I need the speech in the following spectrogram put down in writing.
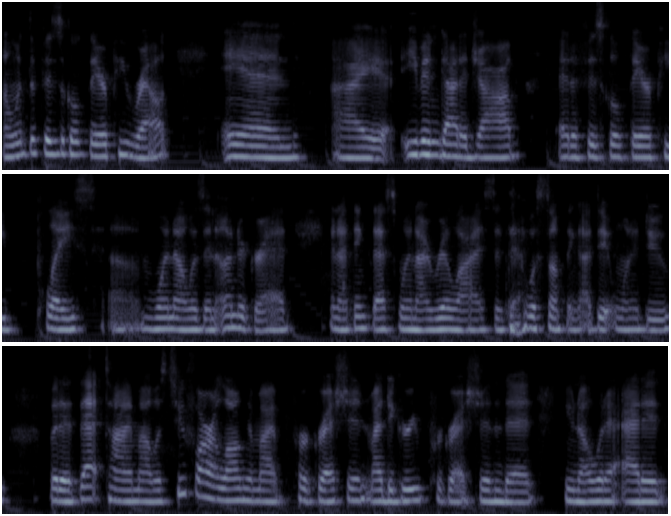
I went the physical therapy route and I even got a job at a physical therapy place um, when I was in undergrad. And I think that's when I realized that that was something I didn't want to do. But at that time, I was too far along in my progression, my degree progression, that, you know, would have added,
